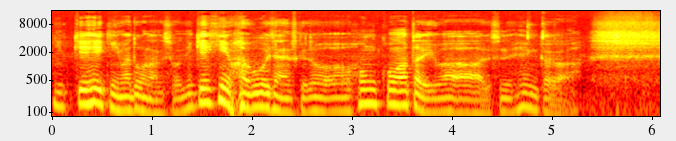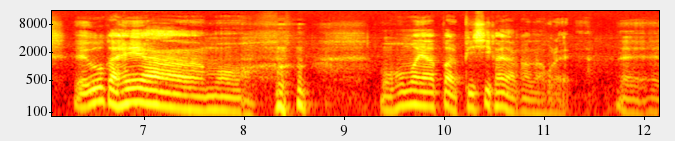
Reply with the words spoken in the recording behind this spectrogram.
日経平均はどうなんでしょう。日経平均は動いてないんですけど、香港あたりはですね、変化が、え動かへんやん、もう。もうほんまやっぱり PC 変えなあかんな、これ。えー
